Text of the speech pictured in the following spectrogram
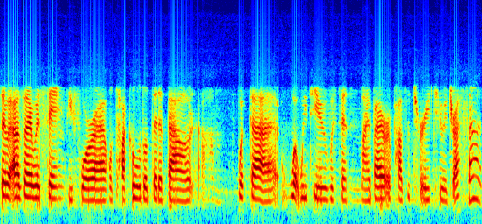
So, as I was saying before, I will talk a little bit about um, what that, what we do within my biorepository to address that,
